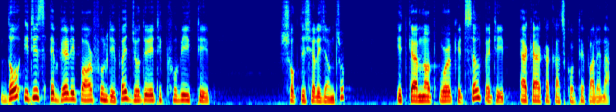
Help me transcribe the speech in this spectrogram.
Though it is a very powerful device যদিও এটি খুবই একটি শক্তিশালী যন্ত্র it can not work itself এটি একা একা কাজ করতে পারে না।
